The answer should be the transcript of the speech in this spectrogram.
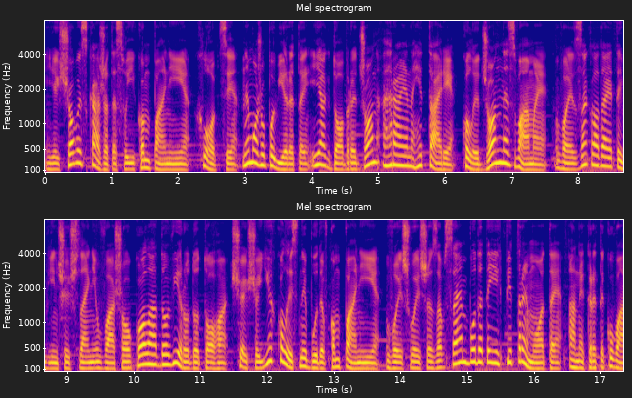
Якщо ви скажете своїй компанії, хлопці, не можу повірити, як добре Джон грає на гітарі, коли Джон не з вами, ви закладаєте в інших членів вашого кола довіру до того, що якщо їх колись не буде в компанії, ви швидше за все будете їх підтримувати, а не критикувати.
